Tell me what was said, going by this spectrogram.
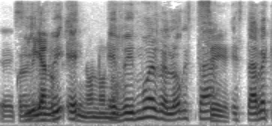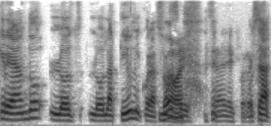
eh, con Sí, el villano. ri- eh, Sí, no, no, no. el ritmo del reloj está, Sí. está recreando los, los latidos del corazón. No, Sí, es- sí, correcto. O sea,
